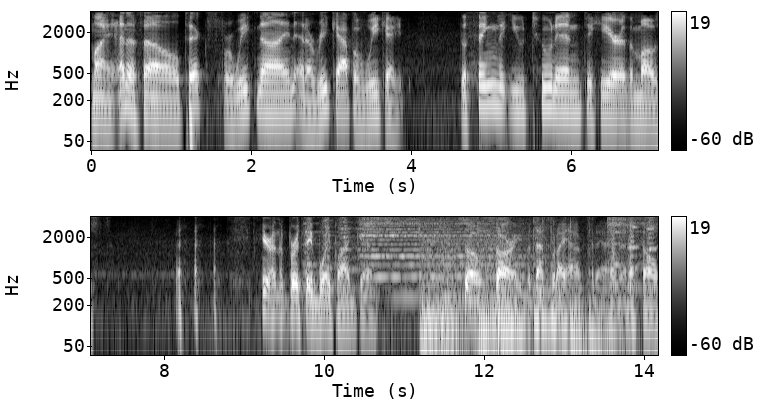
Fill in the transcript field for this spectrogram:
my NFL picks for Week Nine and a recap of Week Eight. The thing that you tune in to hear the most. here on the Birthday Boy podcast. So sorry, but that's what I have today. I have NFL,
